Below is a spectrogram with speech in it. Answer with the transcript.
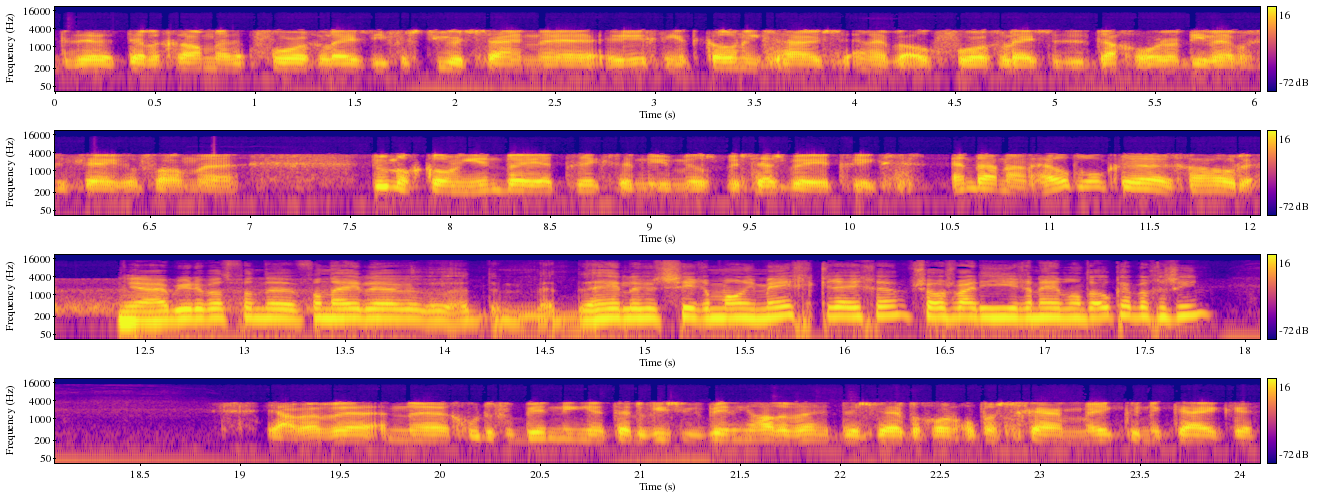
de telegrammen voorgelezen die verstuurd zijn richting het Koningshuis. En hebben ook voorgelezen de dagorder die we hebben gekregen van toen nog koningin Beatrix en nu inmiddels prinses Beatrix. En daarna een heldronk gehouden. Ja, hebben jullie wat van de, van de, hele, de hele ceremonie meegekregen? Zoals wij die hier in Nederland ook hebben gezien? Ja, we hebben een goede verbinding, een televisieverbinding hadden we. Dus we hebben gewoon op een scherm mee kunnen kijken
